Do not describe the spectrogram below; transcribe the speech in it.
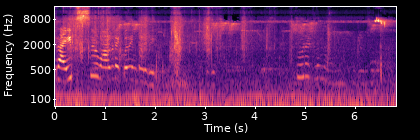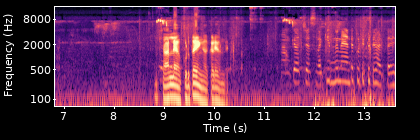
ట్రైబ్స్ వాళ్ళు కూడా ఎక్కువ తింటారు ఇవి. చాలే కుడతాయి ఇంకా అక్కడే ఉంటాయి అందుకే వచ్చేస్తున్నా. కింద ఉన్నాయంటే కుట్టి కుట్టి పడతాయి.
